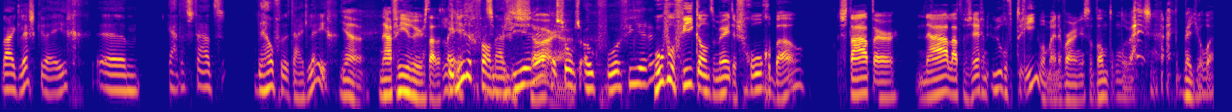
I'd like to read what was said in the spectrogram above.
waar ik les kreeg, ehm, ja, dat staat de helft van de tijd leeg. ja, na vier uur staat het leeg. In ieder geval na bizar, vieren en ja. soms ook voor vieren. Hoeveel vierkante meter schoolgebouw staat er na, laten we zeggen, een uur of drie? Want mijn ervaring is dat dan het onderwijs op. hè.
